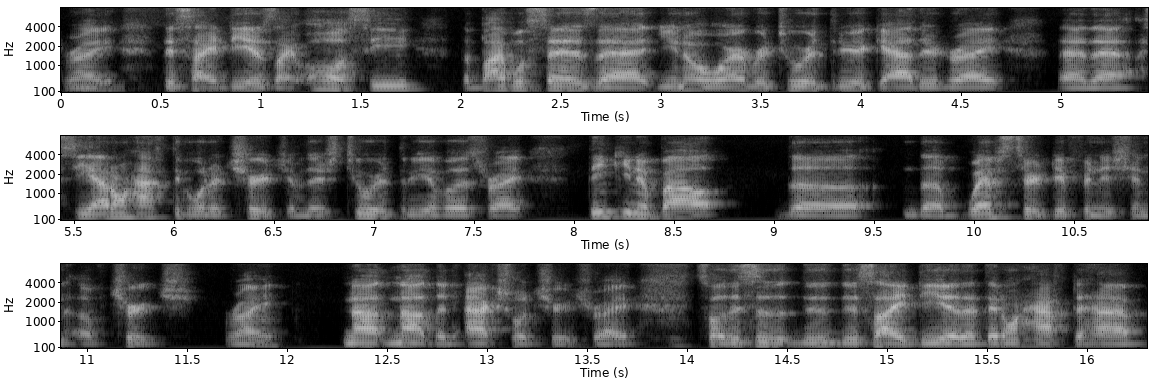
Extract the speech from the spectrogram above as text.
Right. right. This idea is like, oh, see, the Bible says that, you know, wherever two or three are gathered, right? That, that see, I don't have to go to church. If there's two or three of us, right? Thinking about the the Webster definition of church, right? Mm-hmm. Not not the actual church, right? So this is this idea that they don't have to have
